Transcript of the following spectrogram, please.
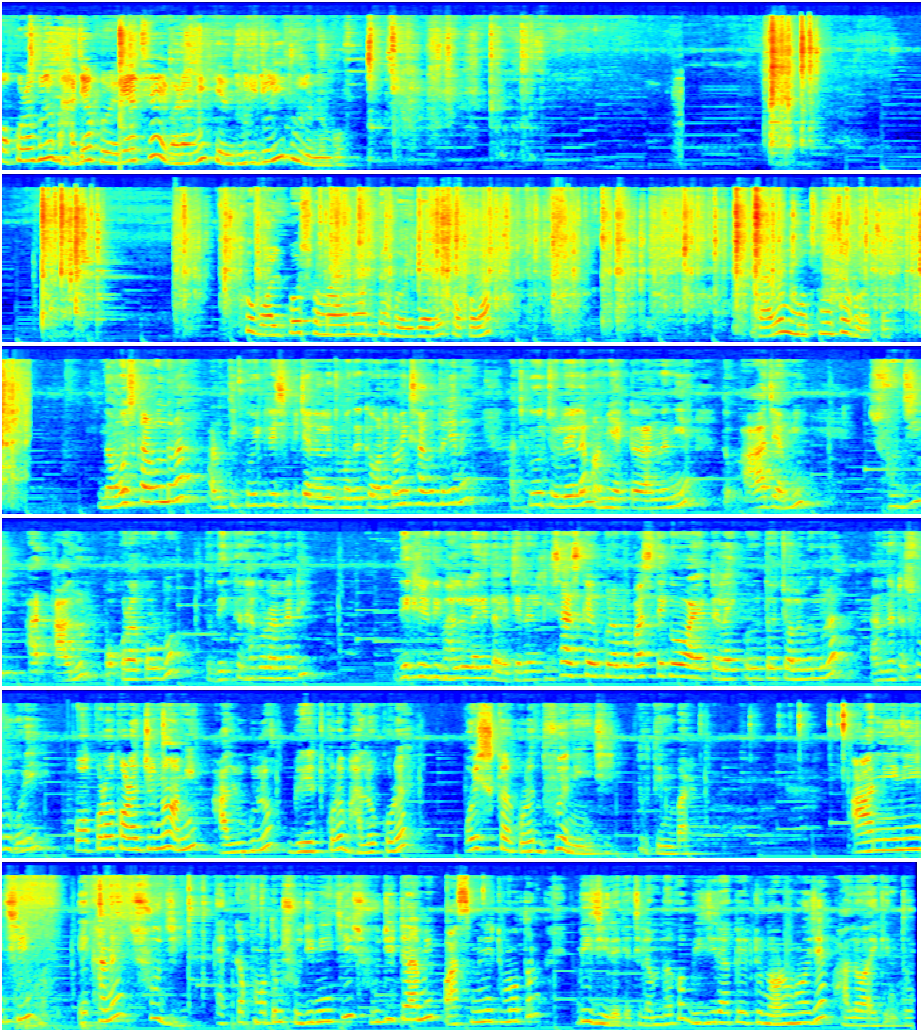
পকোড়াগুলো ভাজা হয়ে গেছে, এবার আমি তেল ঝুড়ি ঝুড়ি তুলে নেব। খুব অল্প সময়ের মধ্যে হয়ে যাবে পকোড়া। দারুণ মুচমুচে হয়েছে। নমস্কার বন্ধুরা, আরতি কুইক রেসিপি চ্যানেলে তোমাদেরকে অনেক অনেক স্বাগত জানাই। আজকেও চলে এলাম আমি একটা রান্না নিয়ে। তো আজ আমি সুজি আর আলুর পকোড়া করব। তো দেখতে থাকো রান্নাটি। দেখে যদি ভালো লাগে তাহলে চ্যানেলটি সাবস্ক্রাইব করে আমার পাশ থেকেও আর একটা লাইক করে। তো চলো বন্ধুরা, রান্নাটা শুরু করি। পকোড়া করার জন্য আমি আলুগুলো গ্রেট করে ভালো করে পরিষ্কার করে ধুয়ে নিয়েছি দু তিনবার। আর নিয়ে নিয়েছি এখানে সুজি। এক কাপ মতন সুজি নিয়েছি। সুজিটা আমি পাঁচ মিনিট মতন ভিজিয়ে রেখেছিলাম। দেখো, ভিজিয়ে রাখলে একটু নরম হয়ে যায়, ভালো হয় কিন্তু।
